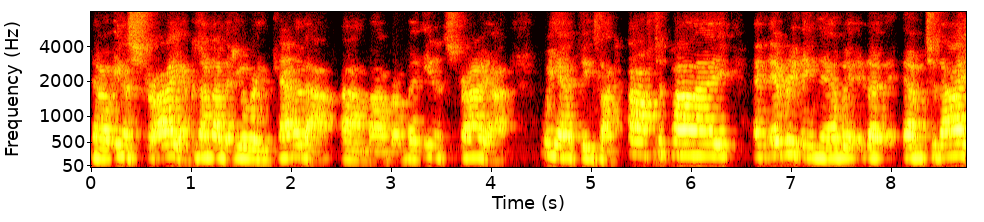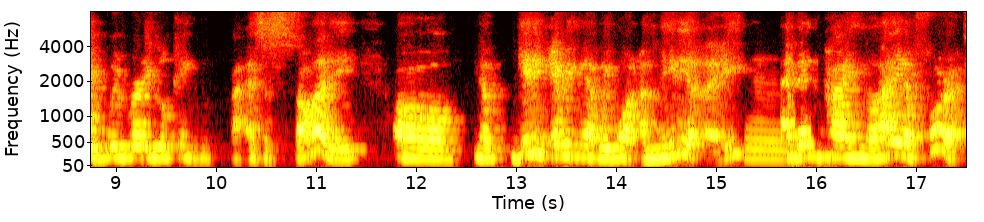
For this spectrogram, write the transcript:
you know, in Australia, because I know that you're in Canada, um, Barbara, but in Australia we have things like Afterpay and everything. Now, We're, um, today we're really looking uh, as a society of you know getting everything that we want immediately mm. and then paying later for it.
